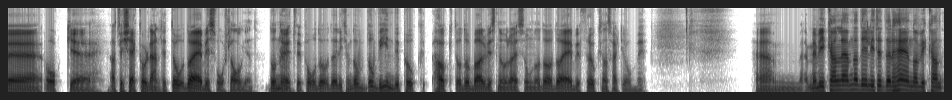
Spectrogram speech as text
Uh, och uh, att vi checkar ordentligt, då, då är vi svårslagen. Då mm. nöter vi på. Då, då, liksom, då, då vinner vi puck högt och då börjar vi snurra i zon och då, då är vi fruktansvärt jobbiga. Um, men vi kan lämna det lite därhän och vi kan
